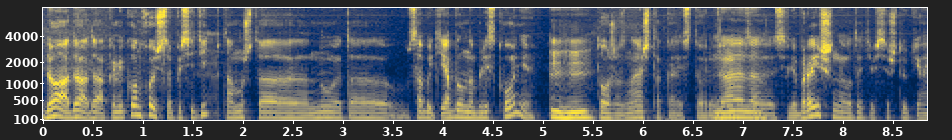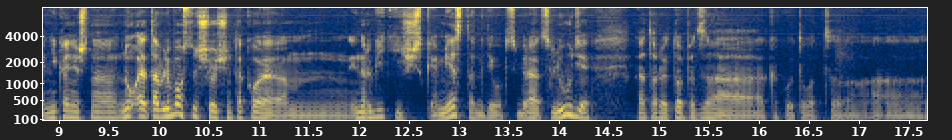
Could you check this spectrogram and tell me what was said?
Да, да, да. Комикон хочется посетить, потому что, ну, это событие. Я был на Близконе, Угу. тоже, знаешь, такая история. Да-да-да. Вот, э, Celebration, вот эти все штуки, они, конечно... Ну, это в любом случае очень такое энергетическое место, где вот собираются люди, которые топят за какую-то вот э, а,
